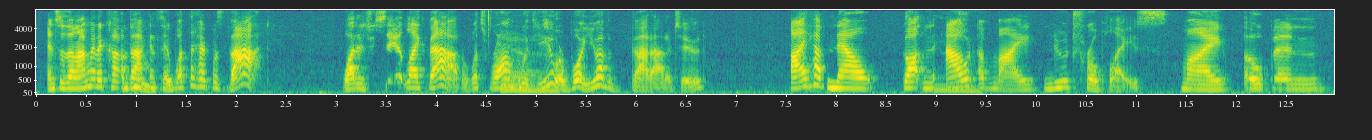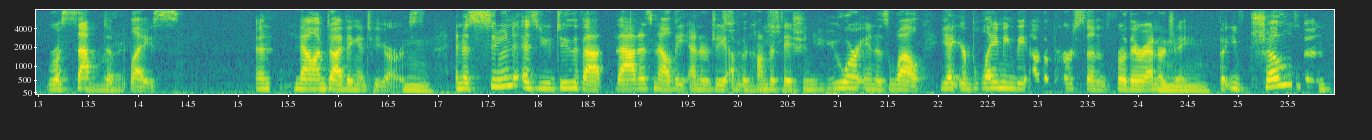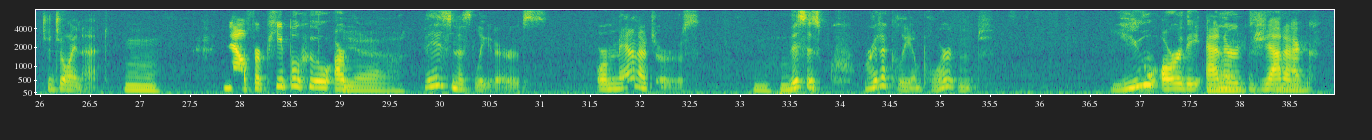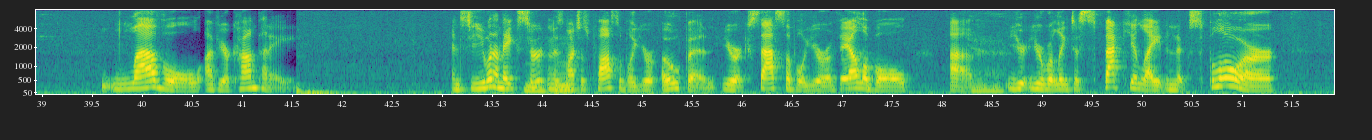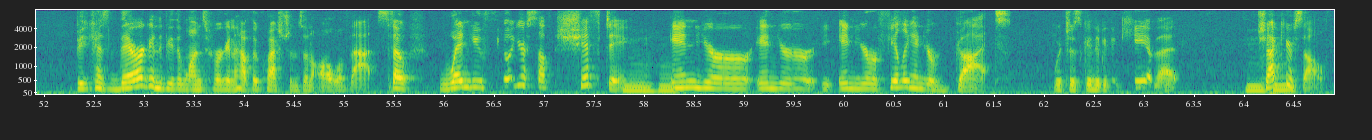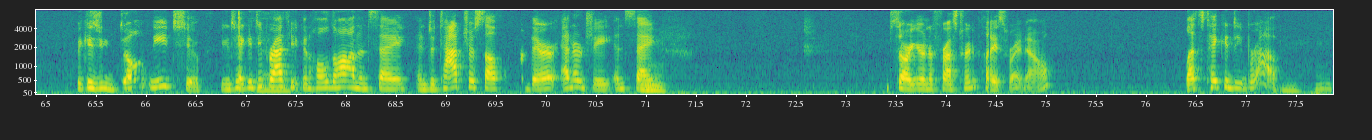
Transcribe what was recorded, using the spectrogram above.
And so then I'm going to come back and say, What the heck was that? Why did you say it like that? Or what's wrong with you? Or boy, you have a bad attitude. I have now gotten out of my neutral place, my open, receptive Right. place. And now I'm diving into yours. Mm. And as soon as you do that, that is now the energy of the conversation you are in as well. Yet you're blaming the other person for their energy, Mm. but you've chosen to join it. Mm. Now, for people who are yeah business leaders or managers, Mm-hmm. this is critically important. You are the Right, energetic right. level of your company. And so you want to make certain Mm-hmm. as much as possible you're open, you're accessible, you're available, um, you're, you're willing to speculate and explore because they're going to be the ones who are going to have the questions and all of that. So when you feel yourself shifting Mm-hmm. in your in your in your feeling in your gut, which is going to be the key of it, check yourself because you don't need to. You can take a deep breath, you can hold on and say and detach yourself from their energy and say, Mm. "Sorry, you're in a frustrated place right now. Let's take a deep breath. Mm-hmm.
